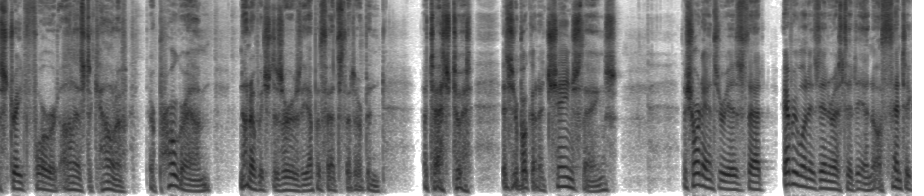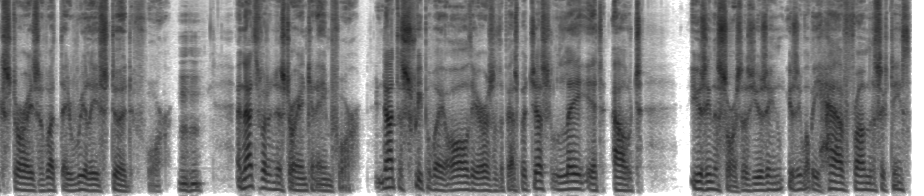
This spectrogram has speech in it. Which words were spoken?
a straightforward, honest account of their program, none of which deserves the epithets that have been attached to it. Is your book going to change things? The short answer is that everyone is interested in authentic stories of what they really stood for. Mm-hmm. And that's what an historian can aim for not to sweep away all the errors of the past, but just lay it out using the sources, using using what we have from the 16th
